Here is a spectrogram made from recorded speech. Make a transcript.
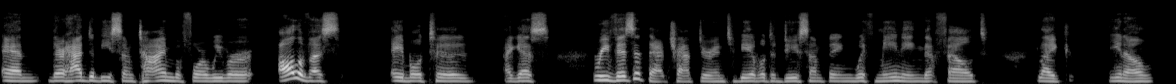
and there had to be some time before we were all of us able to i guess revisit that chapter and to be able to do something with meaning that felt like you know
